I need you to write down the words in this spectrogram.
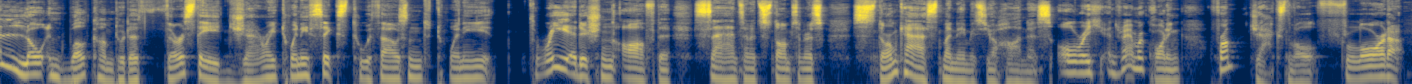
Hello and welcome to the Thursday, January 26, 2023 edition of the SANS Internet Storm Center's Stormcast. My name is Johannes Ulrich and I'm recording from Jacksonville, Florida.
